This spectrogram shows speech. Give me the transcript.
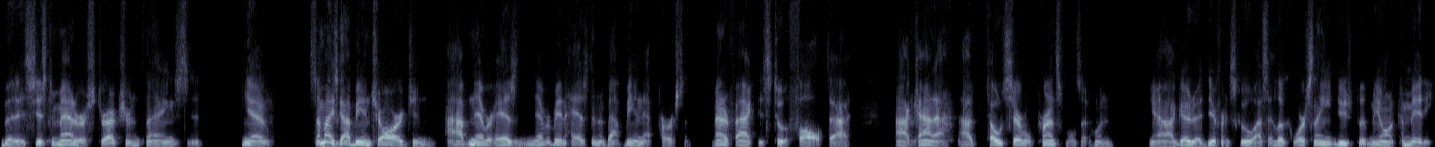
but it's just a matter of structuring things that, you know, somebody's got to be in charge. And I've never has never been hesitant about being that person. Matter of fact, it's to a fault. I, I kind of, I've told several principals that when, you know, I go to a different school, I said, look, worst thing you can do is put me on a committee.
